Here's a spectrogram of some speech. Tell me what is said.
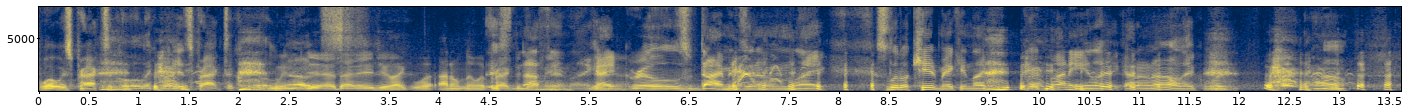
what was practical? Like, what is practical? When, yeah, at that age, you're like, what? I don't know what practical nothing. means. Like yeah. I had grills, diamonds in them. Like this little kid making like good money. Like I don't know. Like what? I don't know.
